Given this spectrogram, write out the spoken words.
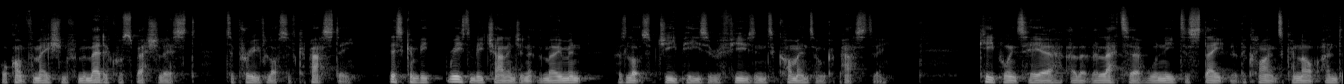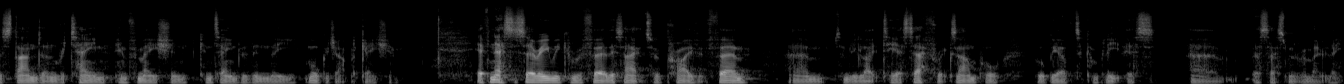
or confirmation from a medical specialist to prove loss of capacity. This can be reasonably challenging at the moment, as lots of GPs are refusing to comment on capacity. Key points here are that the letter will need to state that the clients cannot understand and retain information contained within the mortgage application. If necessary, we can refer this out to a private firm, um, somebody like TSF, for example, who will be able to complete this uh, assessment remotely.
